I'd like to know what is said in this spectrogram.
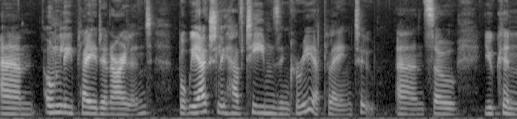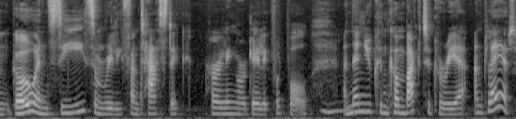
Um, only played in Ireland, but we actually have teams in Korea playing too. And so you can go and see some really fantastic hurling or Gaelic football, and then you can come back to Korea and play it.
